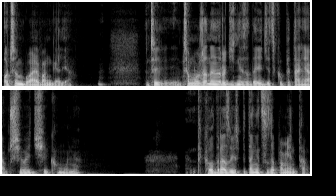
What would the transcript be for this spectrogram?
O czym była Ewangelia? Znaczy, czemu żaden rodzic nie zadaje dziecku pytania, przyjąłeś dzisiaj komunię? Tylko od razu jest pytanie, co zapamiętał.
